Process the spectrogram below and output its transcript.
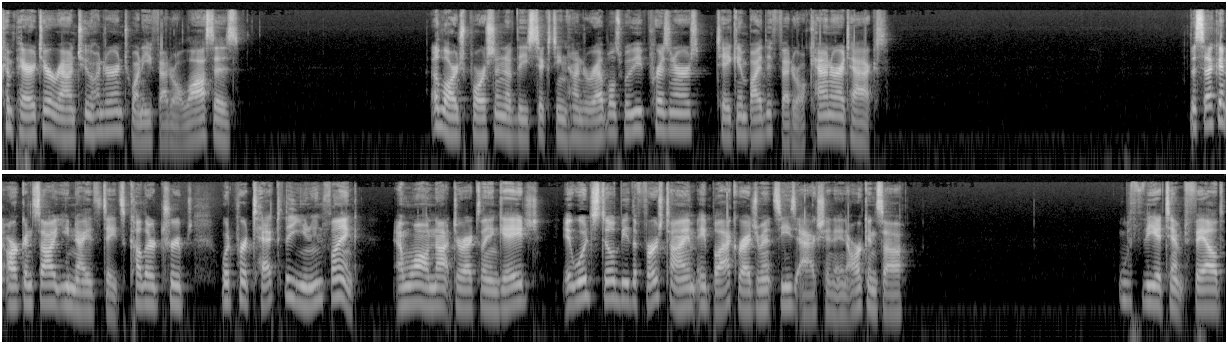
compared to around 220 federal losses. A large portion of the 1,600 rebels would be prisoners taken by the federal counterattacks. The 2nd Arkansas United States Colored Troops would protect the Union flank, and while not directly engaged, it would still be the first time a black regiment sees action in Arkansas. With the attempt failed,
